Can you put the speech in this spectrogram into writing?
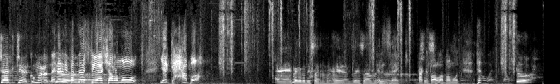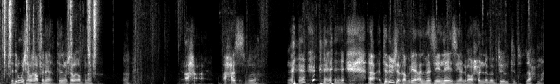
جقجق ومعك من اللي آه، فنشته يا شرموط. يا قحبة. إيه بدا بدا يصرف الحين زي شو تكفى اسمه؟ والله بموت. تدرون وش الغبنة؟ تدرون وش الغبنة؟ أح... أحس ب... تدري وش الغبنة؟ يا المزين ليزي يعني ما هو حنا ببتولت زحمة.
